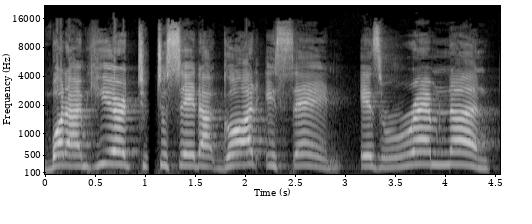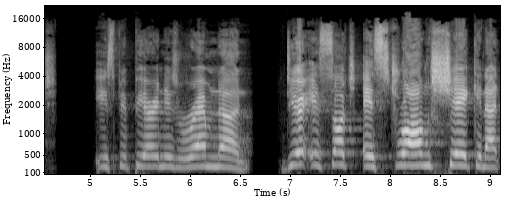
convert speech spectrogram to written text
But I'm here to, to say that God is saying his remnant is preparing his remnant. There is such a strong shaking, and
